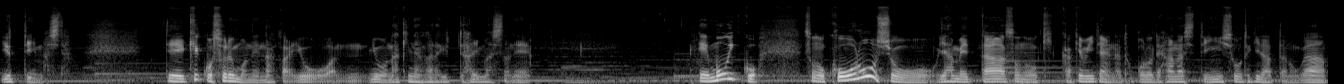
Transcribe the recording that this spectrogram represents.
言っていました。で結構それもねなんか要はよう泣きながら言ってはりましたね。でもう一個その厚労省を辞めたそのきっかけみたいなところで話して印象的だったのが、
